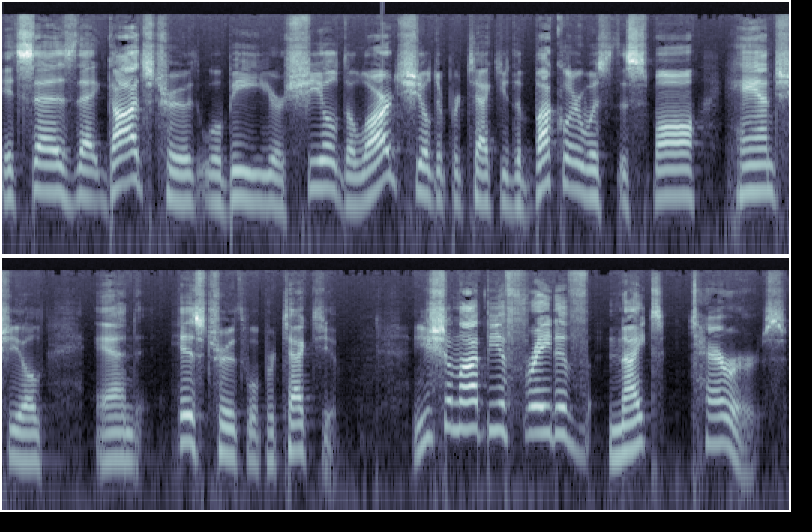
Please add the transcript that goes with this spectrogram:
it says that God's truth will be your shield, the large shield to protect you. The buckler was the small hand shield, and his truth will protect you. You shall not be afraid of night terrors.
